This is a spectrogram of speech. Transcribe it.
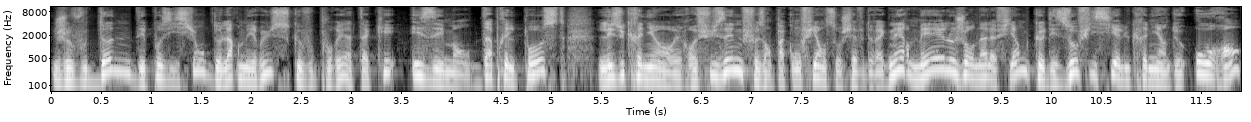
je vous donne des positions de l'armée russe que vous pourrez attaquer aisément. D'après le Post, les Ukrainiens auraient refusé, ne faisant pas confiance au chef de Wagner, mais le journal affirme que des officiels ukrainiens de haut rang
